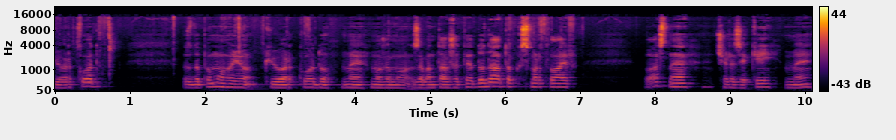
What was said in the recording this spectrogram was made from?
QR-код. З допомогою QR-коду ми можемо завантажити додаток Smart Life, власне, через який ми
